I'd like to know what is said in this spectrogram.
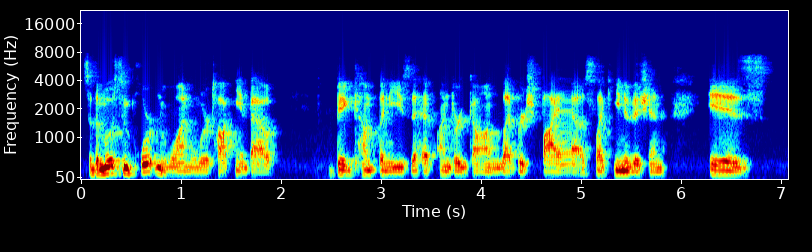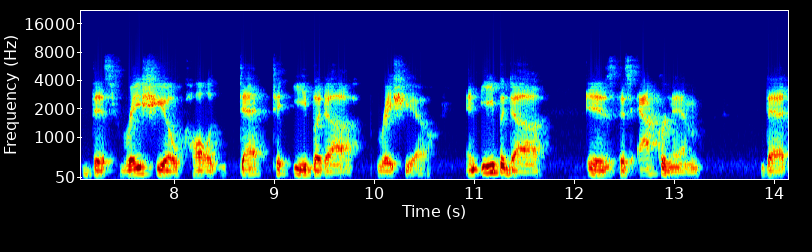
So, the most important one when we're talking about big companies that have undergone leveraged buyouts like Univision is this ratio called debt to EBITDA ratio. And EBITDA is this acronym that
